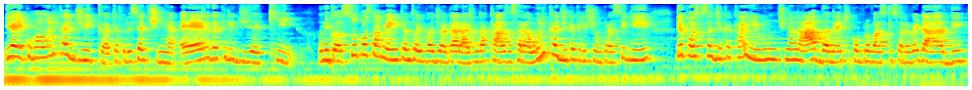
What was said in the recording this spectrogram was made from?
E aí, como a única dica que a polícia tinha era daquele dia que o Nicolas supostamente tentou invadir a garagem da casa, essa era a única dica que eles tinham para seguir. Depois que essa dica caiu, não tinha nada, né, que comprovasse que isso era verdade.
